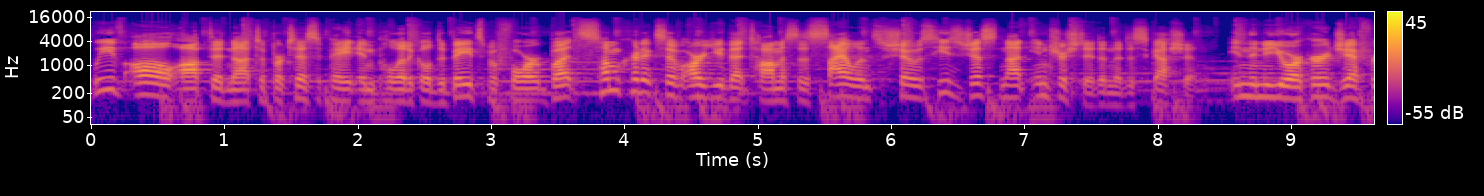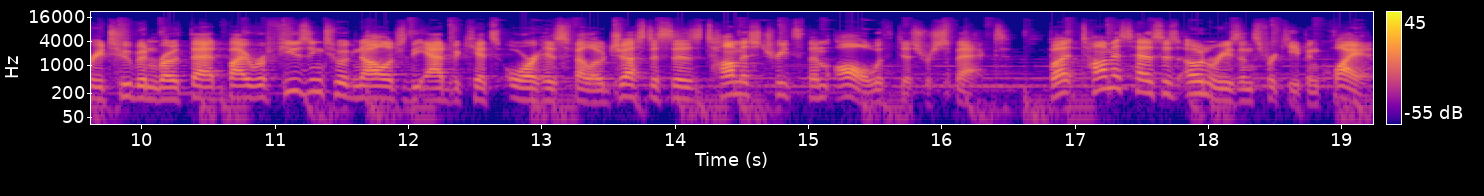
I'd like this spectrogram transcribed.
We've all opted not to participate in political debates before, but some critics have argued that Thomas's silence shows he's just not interested in the discussion. In The New Yorker, Jeffrey Toobin wrote that by refusing to acknowledge the advocates or his fellow justices, Thomas treats them all with disrespect. But Thomas has his own reasons for keeping quiet.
